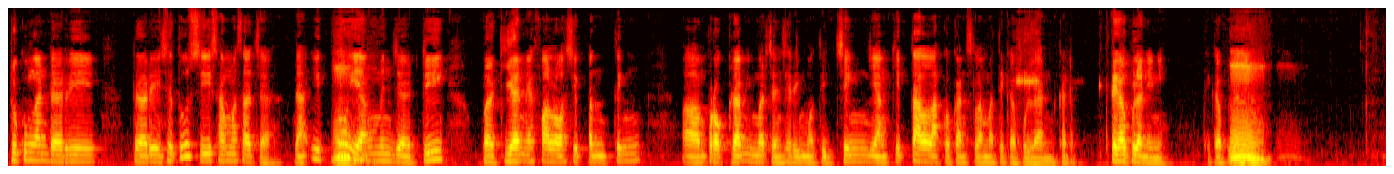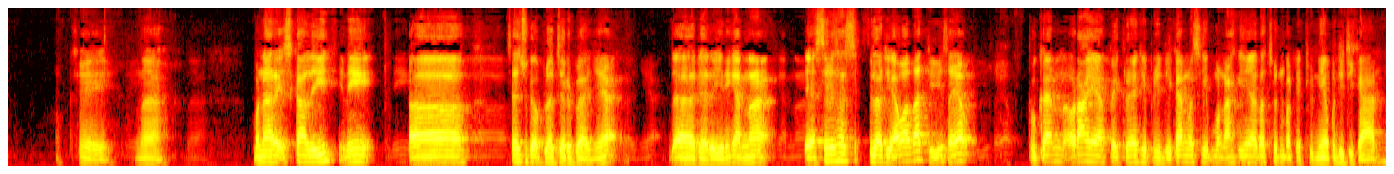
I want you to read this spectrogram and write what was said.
dukungan dari dari institusi sama saja. Nah itu hmm. yang menjadi bagian evaluasi penting um, program emergency remote teaching yang kita lakukan selama tiga bulan ke tiga bulan ini. Tiga bulan. Hmm. Oke, nah menarik sekali. Ini uh, saya juga belajar banyak uh, dari ini karena ya seperti saya bilang di awal tadi, saya bukan orang yang backgroundnya di pendidikan meskipun akhirnya terjun pada dunia pendidikan.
